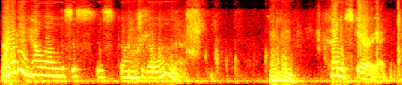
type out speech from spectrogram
I'm wondering how long this is, is going to go on there. Mhm. Kind of scary, I think.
